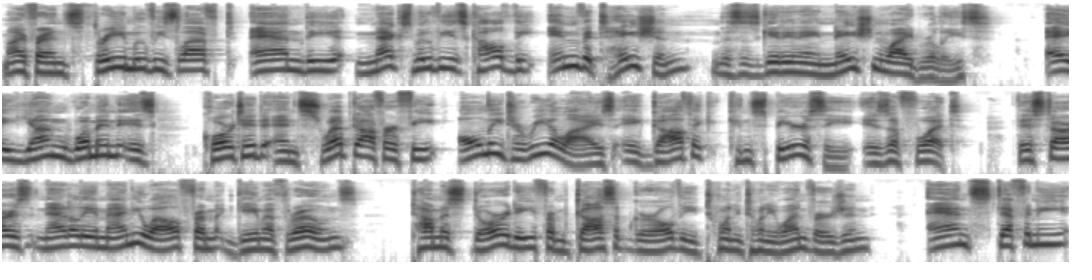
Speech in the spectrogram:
My friends, three movies left, and the next movie is called The Invitation. This is getting a nationwide release. A young woman is courted and swept off her feet only to realize a gothic conspiracy is afoot. This stars Natalie Emmanuel from Game of Thrones, Thomas Doherty from Gossip Girl, the 2021 version, and Stephanie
